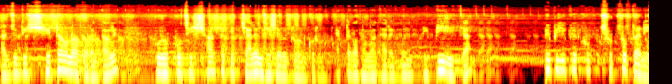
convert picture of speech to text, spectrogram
আর যদি সেটাও না করেন তাহলে পুরো পঁচিশ সালটাকে চ্যালেঞ্জ হিসেবে গ্রহণ করুন। একটা কথা মাথায় রাখবেন, পিপিলিকা পিপিলিকা খুব ছোট্ট প্রাণী।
